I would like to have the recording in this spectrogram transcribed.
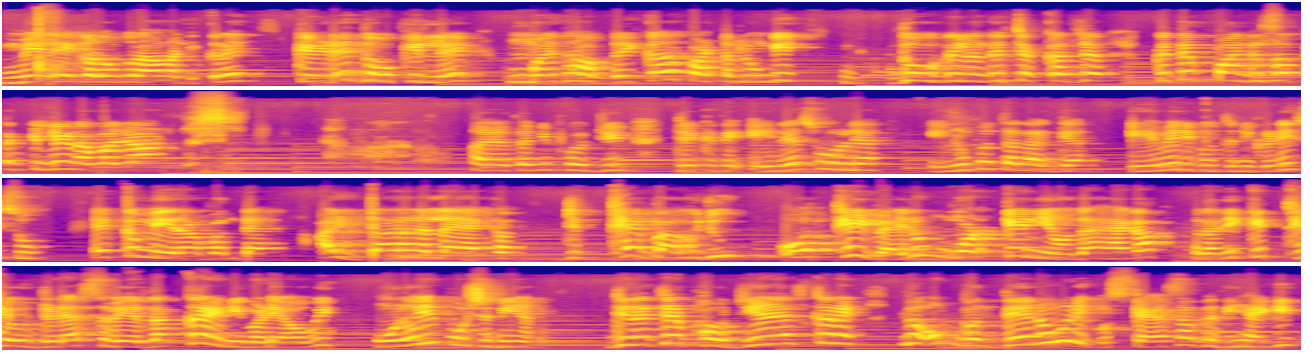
ਮੇਰੇ ਕੋਲੋਂ ਗਲਾਵਾ ਨਿਕਲੇ। ਕਿਹੜੇ 2 ਕਿੱਲੇ? ਮੈਂ ਤਾਂ ਆਪਦਾ ਹੀ ਘਰ ਪੱਟ ਲੂੰਗੀ। 2 ਕਿੱਲਿਆਂ ਦੇ ਚੱਕਰ 'ਚ ਕਿਤੇ 5-7 ਕਿੱਲੇ ਨਾ ਵਜਾਣ ਆਇਆ ਤਾਂ ਨਹੀਂ ਫੌਜੀ। ਜੇ ਕਿਤੇ ਇਹਨੇ ਸੁਣ ਲਿਆ ਇਹਨੂੰ ਪਤਾ ਲੱਗ ਗਿਆ ਇਹ ਮੇਰੀ ਗੁੱਤ ਨਿਕੜੀ ਸੂ? ਇੱਕ ਮੇਰਾ ਬੰਦਾ ਹੈ, ਐਡਾ ਨਲਾਇਕ ਜਿੱਥੇ ਵਗ ਜੂ ਉੱਥੇ ਹੀ ਬਹਿ ਜੂ ਮੁੜ ਕੇ ਨਹੀਂ ਆਉਂਦਾ ਹੈਗਾ। ਪਤਾ ਨਹੀਂ ਕਿੱਥੇ ਉੱਜੜਿਆ ਸਵੇਰ ਦਾ ਘਰੇ ਨਹੀਂ ਵੜਿਆ ਉਹ ਵੀ। ਹੁਣ ਵੀ ਪੁੱਛਦੀ ਆ ਜਿੰਨਾ ਚਿਰ ਫੌਜੀਆਂ ਇਸ ਘਰੇ ਮੈਂ ਉਹ ਬੰਦੇ ਨੂੰ ਵੀ ਨਹੀਂ ਕੁਝ ਕਹਿ ਸਕਦੀ ਹੈਗੀ।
